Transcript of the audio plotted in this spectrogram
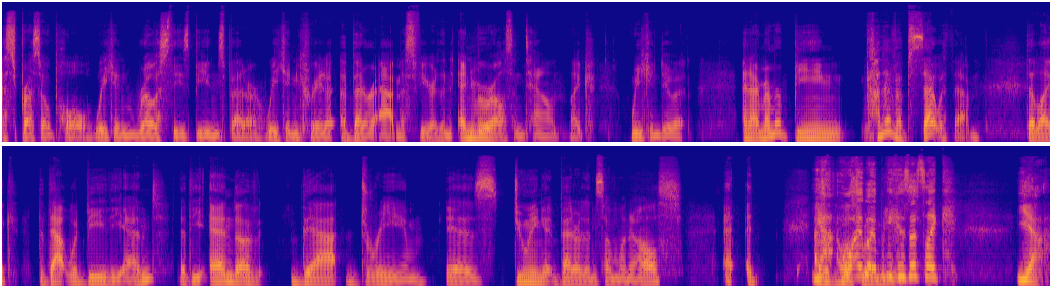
espresso pull. We can roast these beans better. We can create a, a better atmosphere than anywhere else in town. Like, we can do it. And I remember being kind of upset with them that like that that would be the end, that the end of that dream is doing it better than someone else. A- a- as yeah, well, well, because that's like, yeah,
